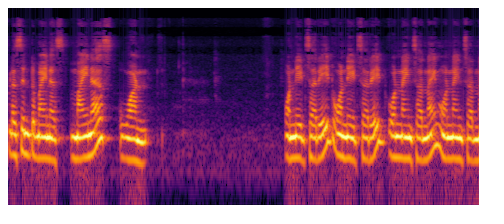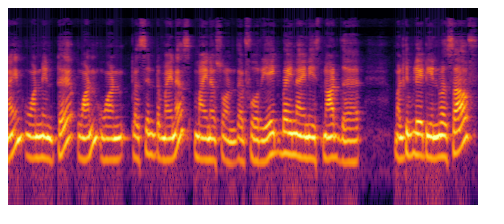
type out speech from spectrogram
Plus into minus. Minus 1 1 8s are 8 1 8s are 8 1 9s are 9 1 9s are 9 1 into 1 1 plus into minus minus 1 therefore 8 by 9 is not the multiplicative inverse of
